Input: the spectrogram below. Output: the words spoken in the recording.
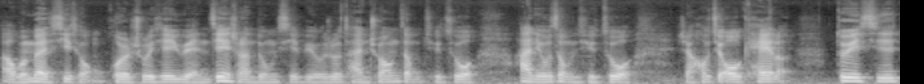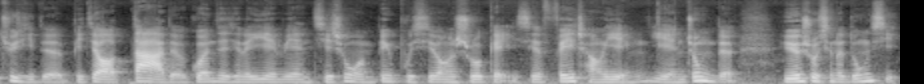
啊、文本系统，或者说一些元件上的东西，比如说弹窗怎么去做，按钮怎么去做，然后就 OK 了。对一些具体的比较大的关键性的页面，其实我们并不希望说给一些非常严严重的约束性的东西，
